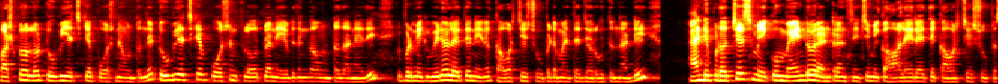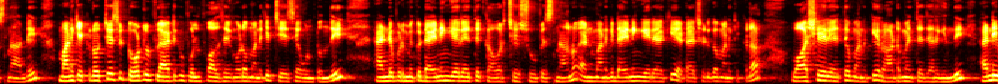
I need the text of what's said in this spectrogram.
ఫస్ట్ ఫ్లోర్లో టూ బిహెచ్కే పోర్షనే ఉంటుంది. Two BHK portion floor plan ఏ విధంగా ఉంటుంది అనేది ఇప్పుడు మీకు వీడియోలో అయితే నేను కవర్ చేసి చూపించడం అయితే జరుగుతుందండి. అండ్ ఇప్పుడు వచ్చేసి మీకు మెయిన్ డోర్ ఎంట్రన్స్ నుంచి మీకు హాల్ ఏరియా అయితే కవర్ చేసి చూపిస్తున్నా అండి. మనకి ఇక్కడ వచ్చేసి టోటల్ ఫ్లాట్కి ఫుల్ ఫాల్సింగ్ కూడా మనకి చేసే ఉంటుంది. అండ్ ఇప్పుడు మీకు డైనింగ్ ఏరియా అయితే కవర్ చేసి చూపిస్తున్నాను. అండ్ మనకి డైనింగ్ ఏరియాకి అటాచ్డ్గా మనకి ఇక్కడ వాష్ ఏరియా అయితే మనకి రావడం అయితే జరిగింది. అండ్ ఈ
